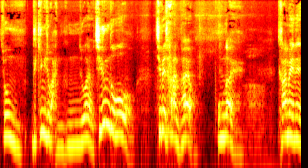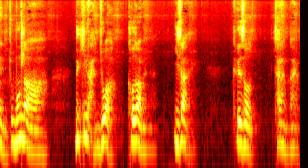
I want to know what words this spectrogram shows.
좀 느낌이 좀 안 좋아요. 지금도 집에 잘 안 가요. 본가에. 가면은 좀 뭔가 느낌이 안 좋아. 거 가면은. 이상해. 그래서 잘 안 가요.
